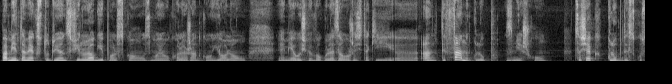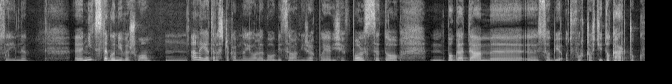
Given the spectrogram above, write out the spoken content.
Pamiętam, jak studiując filologię polską z moją koleżanką Jolą, e, miałyśmy w ogóle założyć taki y, antyfan klub zmierzchu. Coś jak klub dyskusyjny. E, nic z tego nie wyszło, mm, ale ja teraz czekam na Jolę, bo obiecała mi, że jak pojawi się w Polsce, to mm, pogadamy sobie o twórczości Tokarczuk.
